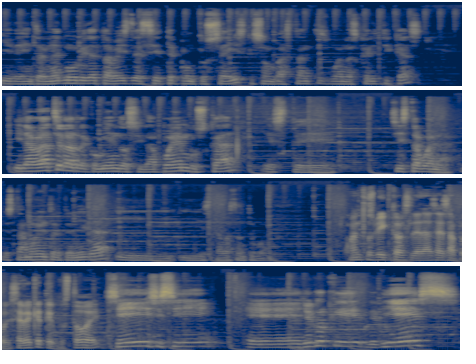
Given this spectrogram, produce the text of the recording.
y de Internet Movie Database de 7.6, que son bastantes buenas críticas. Y la verdad se la recomiendo, si la pueden buscar, este, sí está buena, está muy entretenida y, y está bastante buena. ¿Cuántos Victors le das a esa? Porque se ve que te gustó, ¿eh? Sí, sí, sí. Eh, yo creo que de 10,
